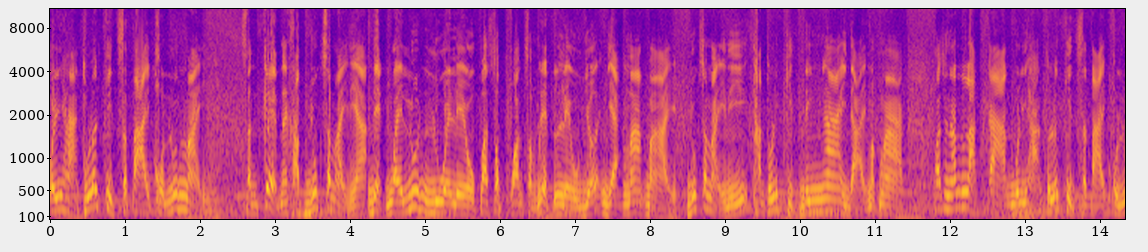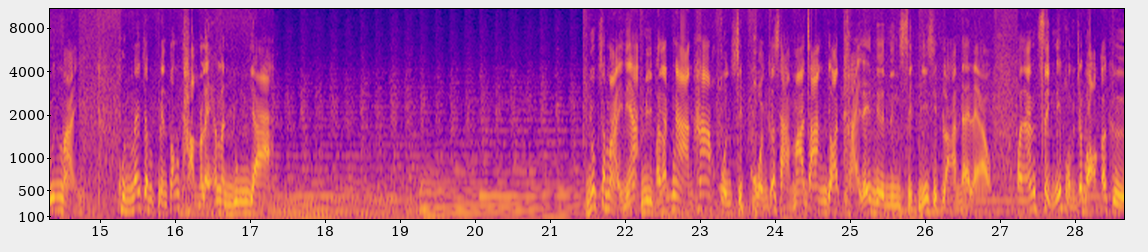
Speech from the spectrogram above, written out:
บริหารธุรกิจสไตล์คนรุ่นใหม่ สังเกตนะครับ ยุคสมัยนี้เด็กวัยรุ่นรวยเร็ว ประสบความสำเร็จเร็วเยอะแยะมากมาย ยุคสมัยนี้ทำธุรกิจได้ง่ายดายมาก ๆ เพราะฉะนั้นหลักการบริหารธุรกิจสไตล์คนรุ่นใหม่ คุณไม่จำเป็นต้องทำอะไรให้มันยุ่งยาก ยุคสมัยนี้มีพนักงาน 5 คน 10 คนก็สามารถสร้างยอดขายได้เดือนหนึ่ง10 20 ล้านได้แล้ว เพราะฉะนั้นสิ่งที่ผมจะบอกก็คือ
